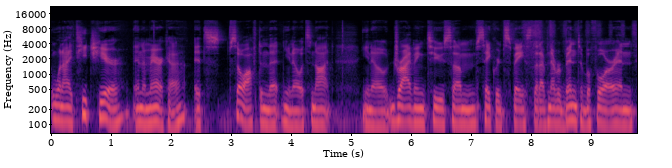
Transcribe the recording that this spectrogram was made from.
when I teach here in America, it's so often that, you know, it's not, you know, driving to some sacred space that I've never been to before. And,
